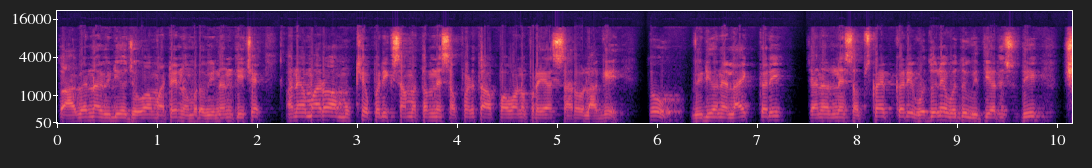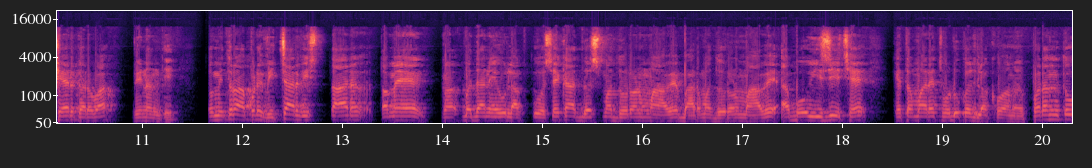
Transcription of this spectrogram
તો આગળના વીડિયો જોવા માટે નમ્ર વિનંતી છે. અને અમારો આ મુખ્ય પરીક્ષામાં તમને સફળતા અપાવવાનો પ્રયાસ સારો લાગે, તો વિડીયોને લાઇક કરી, ચેનલને સબસ્ક્રાઇબ કરી વધુને વધુ વિદ્યાર્થી સુધી શેર કરવા વિનંતી. તો મિત્રો, આપણે વિચાર વિસ્તાર, તમે બધાને એવું લાગતું હશે કે આ દસમા ધોરણમાં આવે, બારમા ધોરણમાં આવે, આ બહુ ઇઝી છે. કે તમારે થોડુંક જ લખવાનું પરંતુ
